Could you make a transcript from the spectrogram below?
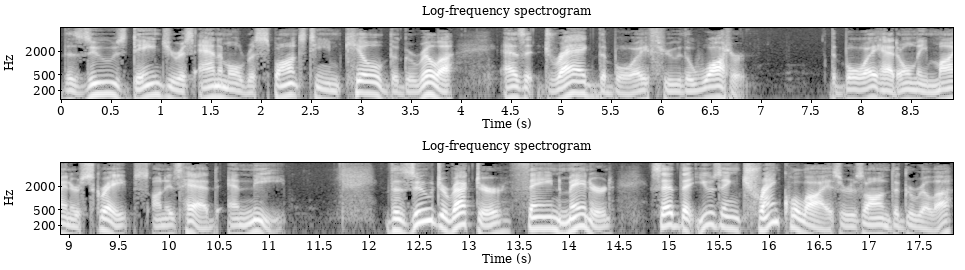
The zoo's dangerous animal response team killed the gorilla as it dragged the boy through the water. The boy had only minor scrapes on his head and knee. The zoo director, Thane Maynard, said that using tranquilizers on the gorilla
